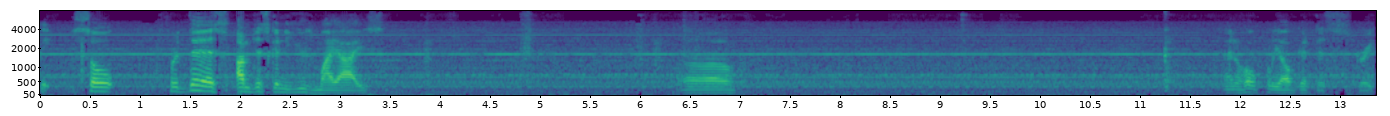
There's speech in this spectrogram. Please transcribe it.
Okay, so for this, I'm just going to use my eyes. Uh, and hopefully I'll get this straight.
